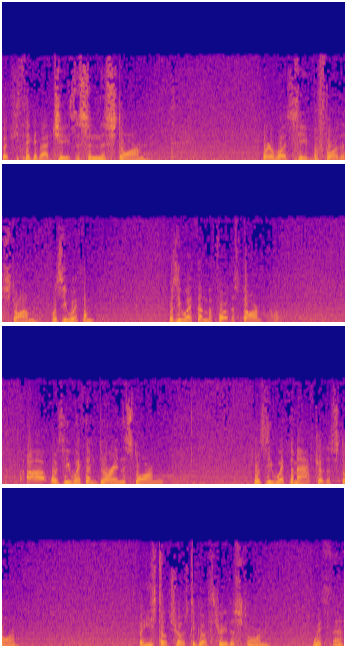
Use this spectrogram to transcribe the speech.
But if you think about Jesus in this storm, where was he before the storm? Was he with them? Was he with them before the storm? Uh, was he with them during the storm? Was he with them after the storm? But he still chose to go through the storm with them.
